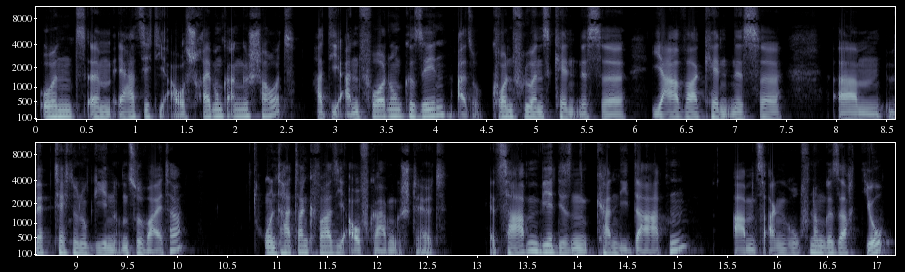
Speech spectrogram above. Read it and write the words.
Und ähm, er hat sich die Ausschreibung angeschaut, hat die Anforderung gesehen, also Confluence-Kenntnisse, Java-Kenntnisse, ähm, Web-Technologien und so weiter und hat dann quasi Aufgaben gestellt. Jetzt haben wir diesen Kandidaten abends angerufen und gesagt, jo,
